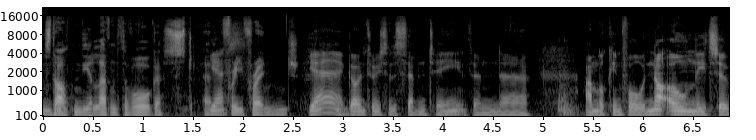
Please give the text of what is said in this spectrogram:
Mhm. starting the 11th of August at Yes. Free Fringe. Yeah, going through to the 17th, and uh, I'm looking forward not only to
